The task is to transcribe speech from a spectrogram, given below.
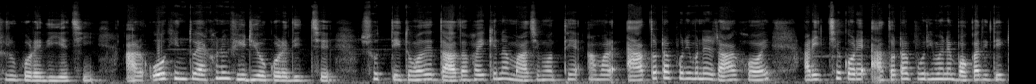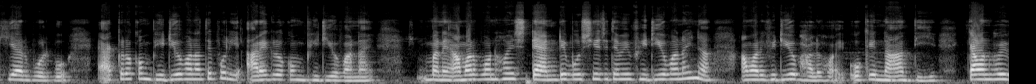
শুরু করে দিয়েছি। আর ও কিন্তু এখনও ভিডিও করে দিচ্ছে। সত্যি তোমাদের দাদাভাইকে না মাঝে মধ্যে আমার এতটা পরিমাণে রাগ হয় আর ইচ্ছে করে এতটা পরিমাণে বকা দিতে কি আর বলব? একরকম ভিডিও বানাতে বলি, আরেক রকম ভিডিও বানায় মানে আমার মনে হয় স্ট্যান্ডে বসিয়ে যদি আমি ভিডিও বানাই না, আমার ভিডিও ভালো হয়, ওকে না দিয়ে। কেমনভাবে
